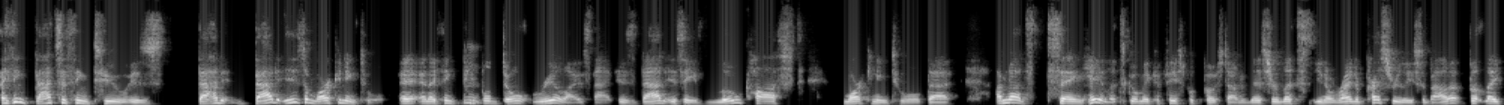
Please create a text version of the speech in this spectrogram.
I think that's a thing too, is that that is a marketing tool and, and i think mm. people mm. don't realize that is that is a low cost marketing tool that i'm not saying hey let's go make a facebook post out of this or let's you know write a press release about it but like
